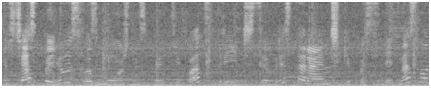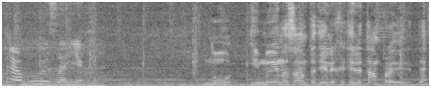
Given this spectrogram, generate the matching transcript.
Но сейчас появилась возможность пойти подстричься, в ресторанчике посидеть, на смотровую заехать. Ну, и мы на самом-то деле хотели там проверить, да?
